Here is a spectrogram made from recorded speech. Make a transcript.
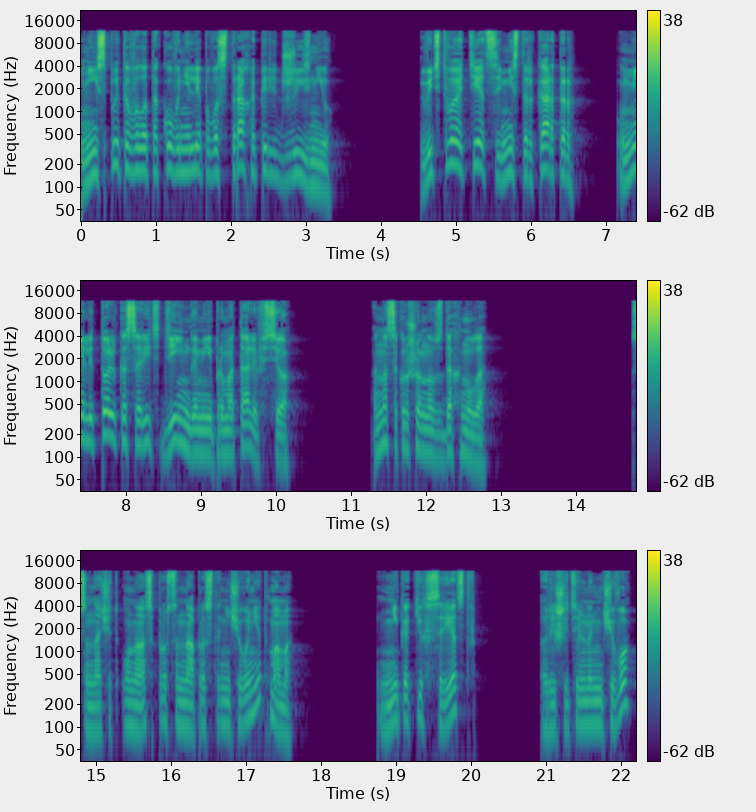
не испытывала такого нелепого страха перед жизнью. Ведь твой отец и мистер Картер умели только сорить деньгами и промотали все. Она сокрушенно вздохнула. «Значит, у нас просто-напросто ничего нет, мама? Никаких средств? Решительно ничего?»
